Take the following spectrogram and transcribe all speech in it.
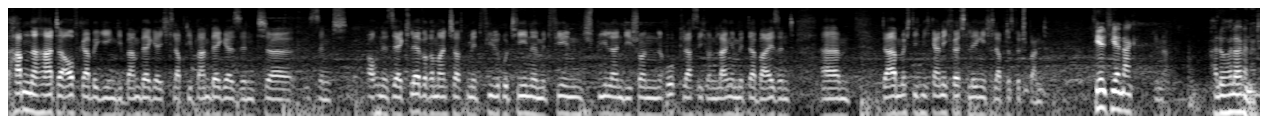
haben eine harte Aufgabe gegen die Bamberger. Ich glaube, die Bamberger sind, äh, sind auch eine sehr clevere Mannschaft mit viel Routine, mit vielen Spielern, die schon hochklassig und lange mit dabei sind. Ähm, da möchte ich mich gar nicht festlegen. Ich glaube, das wird spannend. Vielen, vielen Dank. Prima. Hallo, Herr Leibenhardt.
